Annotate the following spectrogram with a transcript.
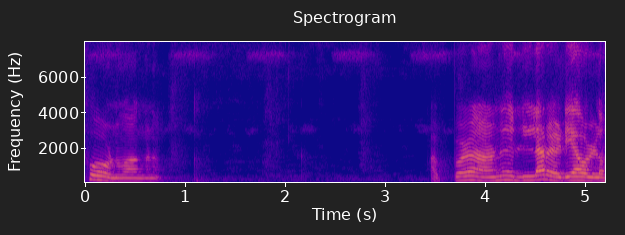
ഫോൺ വാങ്ങണം. അപ്പോഴാണ് എല്ലാം റെഡി ആവുള്ളൂ.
